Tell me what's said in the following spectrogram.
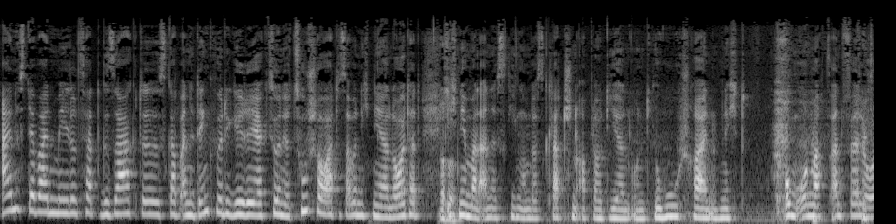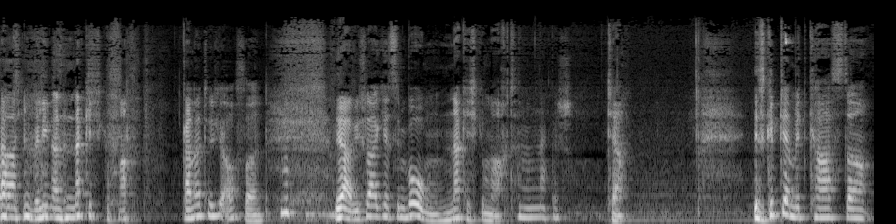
eines der beiden Mädels hat gesagt, es gab eine denkwürdige Reaktion der Zuschauer, hat es aber nicht näher erläutert. So. Ich nehme mal an, es ging um das Klatschen, Applaudieren und Juhu schreien und nicht um Ohnmachtsanfälle Vielleicht haben oder sich in Berlin alle nackig gemacht. Kann natürlich auch sein. Ja, wie schlage ich jetzt den Bogen? Nackig gemacht. nackig. Tja. Es gibt ja Mitcaster,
